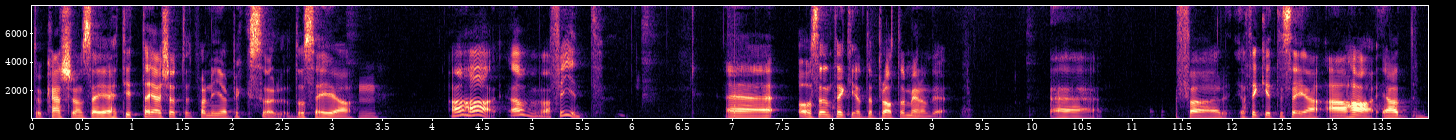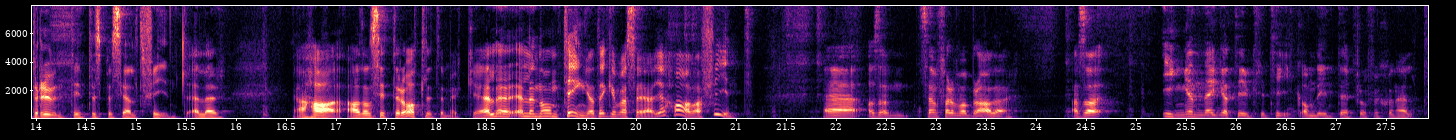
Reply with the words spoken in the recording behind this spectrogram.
då kanske de säger titta jag har köpt ett par nya byxor. Och då säger jag Mm. aha, ja, vad fint. Eh, och sen tänker jag inte prata mer om det. Eh, för jag tänker inte säga aha, ja, brunt är inte speciellt fint. Eller jaha, ja, de sitter åt lite mycket. Eller, eller någonting. Jag tänker bara säga jaha, vad fint. Eh, och sen, sen får det vara bra där. Alltså, ingen negativ kritik om det inte är professionellt.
